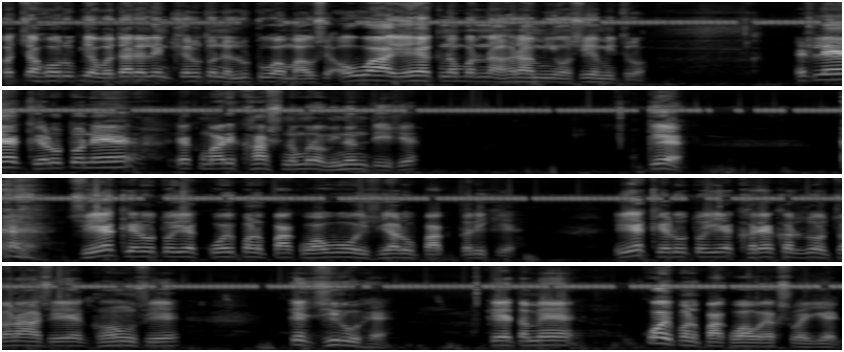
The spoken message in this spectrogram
પચાસો રૂપિયા વધારે લઈને ખેડૂતોને લૂંટવામાં આવશે. અવા એક નંબરના હરામીઓ છે મિત્રો. એટલે ખેડૂતોને એક મારી ખાસ નમ્ર વિનંતી છે કે જે ખેડૂતોએ કોઈ પણ પાક વાવવો હોય શિયાળુ પાક તરીકે એ ખેડૂતોએ ખરેખર જો ચણા છે, ઘઉં છે કે જીરું છે, કે તમે કોઈ પણ પાક વાવો એક્સ વાય ઝેડ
